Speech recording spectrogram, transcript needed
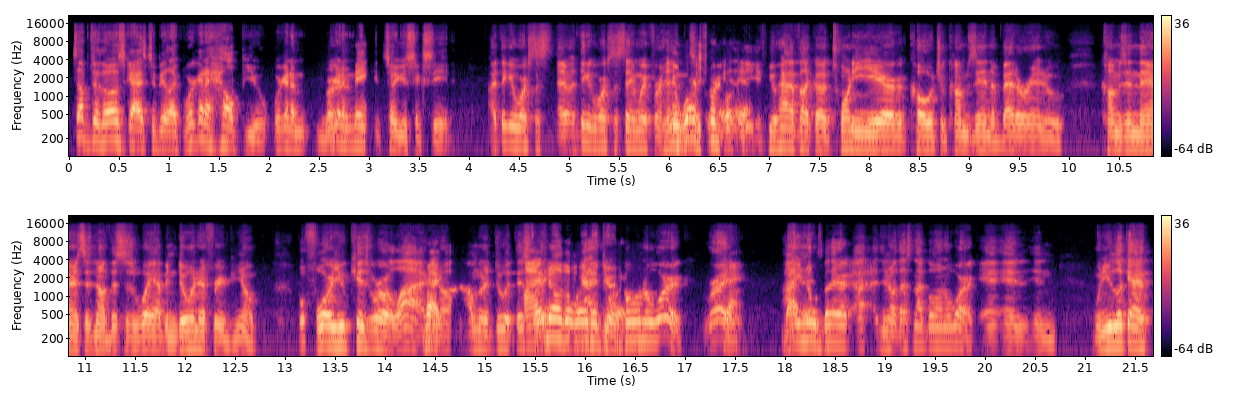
It's up to those guys to be like, we're going to help you. We're going to we're going to make it so you succeed. I think it works. I think it works the same way for him. It works too, for right? If you have like a 20 year coach who comes in, a veteran who comes in there and says, "No, this is the way I've been doing it for you know before you kids were alive. Right. You know, I'm going to do it this I way." I know the way that's to do it. Going to work, right? Yeah. I know better. you know, that's not going to work. And, and and when you look at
